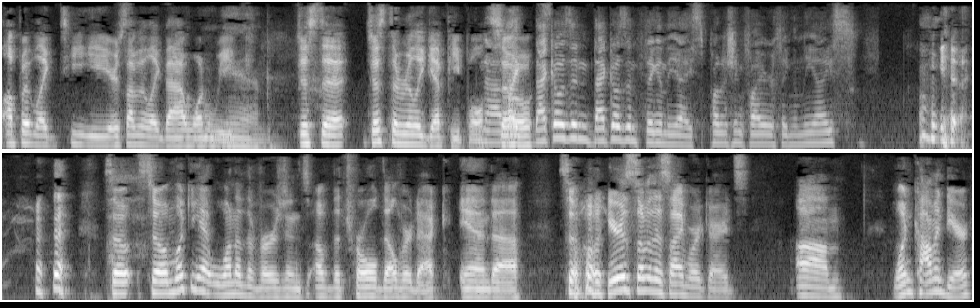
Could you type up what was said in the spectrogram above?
up at like TE or something like that one Oh, week. man. just to just to really get people. Nah, so like, that goes in that goes in thing in the ice. Punishing Fire thing in the ice. yeah. so so I'm looking at one of the versions of the Troll Delver deck, and uh, so here's some of the sideboard cards. Um, one Commandeer.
